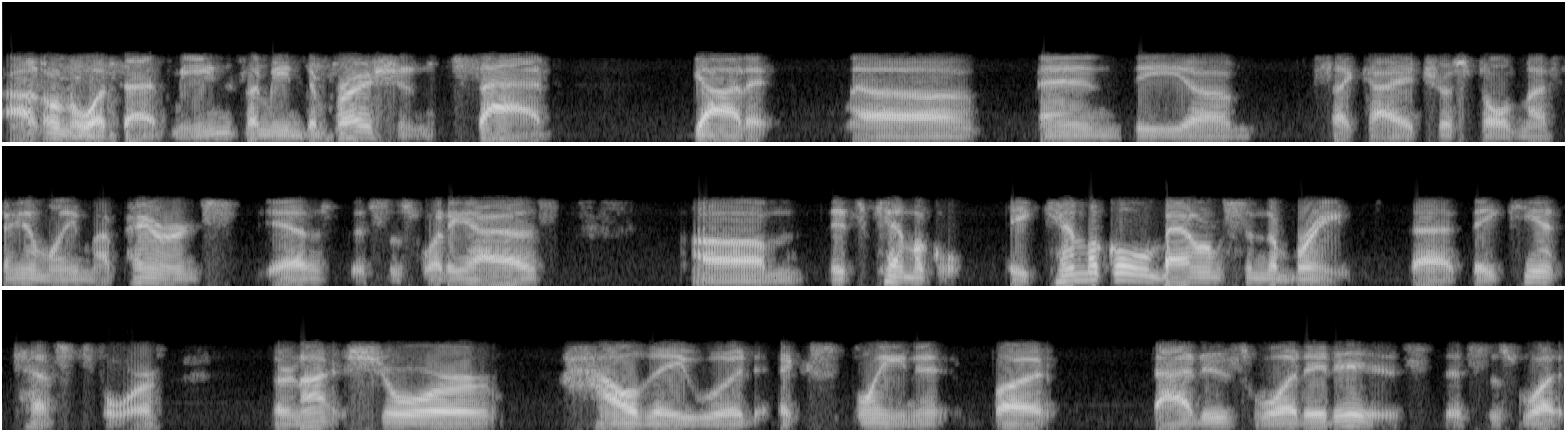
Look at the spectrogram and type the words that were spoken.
I don't know what that means. I mean, depression, sad. Got it. Uh, and the um, psychiatrist told my family, my parents, yes, this is what he has. Um, it's chemical, a chemical imbalance in the brain that they can't test for. They're not sure how they would explain it, but that is what it is. This is what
